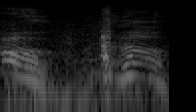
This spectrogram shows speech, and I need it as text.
Oh! Ow!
